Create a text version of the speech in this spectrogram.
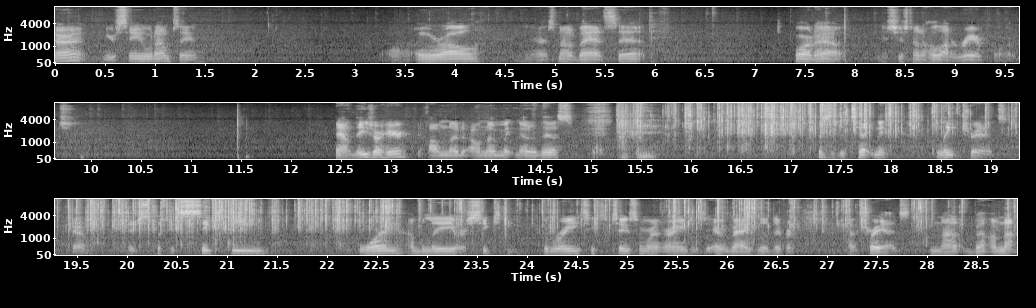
Alright, you're seeing what I'm seeing. Uh, overall, you know, it's not a bad set to part out. It's just not a whole lot of rare parts. Now, these right here, I'll, note, I'll note, make note of this. this is the Technic link treads. Okay, There's supposed to be 61, I believe, or 63, 62, somewhere in that range. It's, every bag's a little different of treads. I'm not, I'm not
